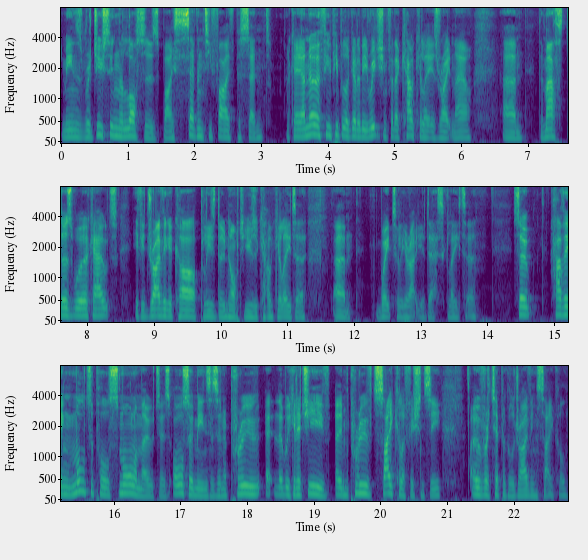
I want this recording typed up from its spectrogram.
means reducing the losses by 75%. Okay, I know a few people are going to be reaching for their calculators right now. Um, the maths does work out. If you're driving a car, please do not use a calculator. Um, wait till you're at your desk later. So, having multiple smaller motors also means there's an improve, uh, that we can achieve improved cycle efficiency over a typical driving cycle.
